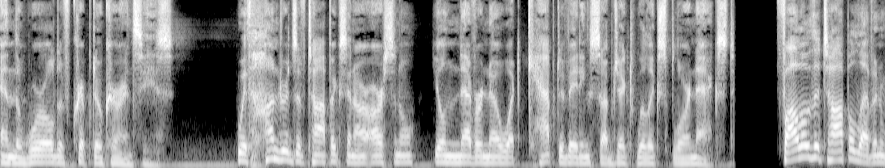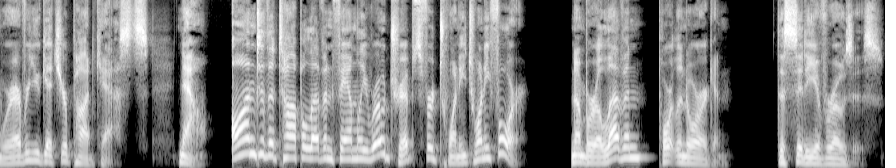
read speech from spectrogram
and the world of cryptocurrencies. With hundreds of topics in our arsenal, you'll never know what captivating subject we'll explore next. Follow the top 11 wherever you get your podcasts. Now, on to the top 11 family road trips for 2024. Number 11, Portland, Oregon, the city of roses.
